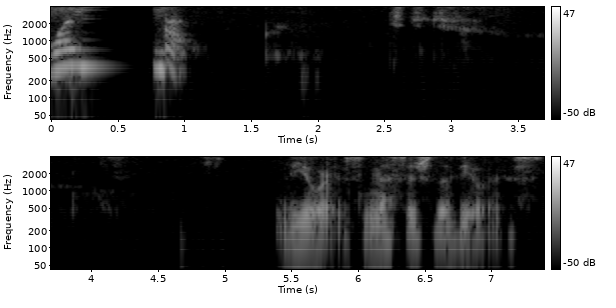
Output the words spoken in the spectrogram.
Why is that? Viewers. Message the viewers.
